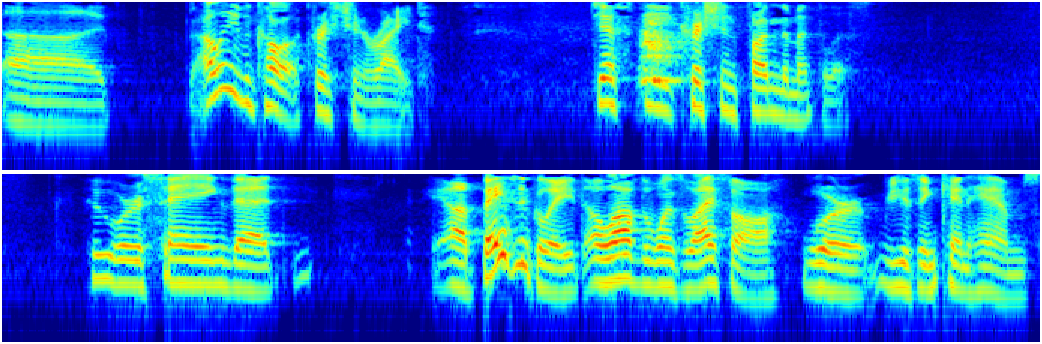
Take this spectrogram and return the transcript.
Uh, I wouldn't even call it Christian right. Just the Christian fundamentalists who were saying that uh, basically a lot of the ones that I saw were using Ken Ham's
